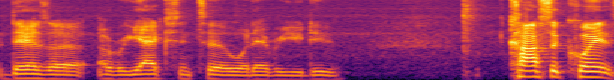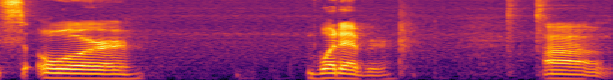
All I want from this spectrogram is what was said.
there's a, a reaction to whatever you do, consequence or whatever. Um,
